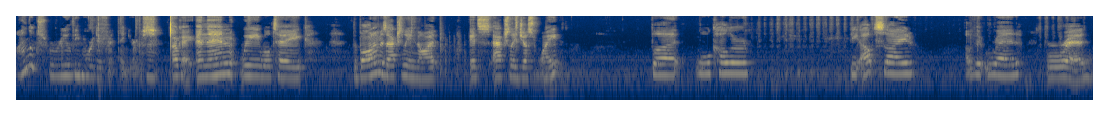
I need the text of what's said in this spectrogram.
mine looks really more different than yours. Okay, and then we will take the bottom is actually not it's actually just white. But we'll color the outside of it red. Red,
